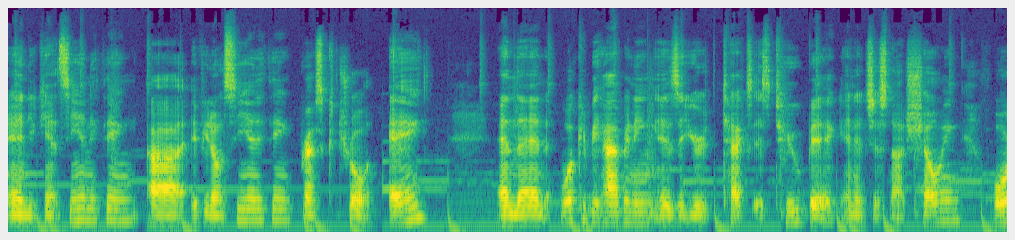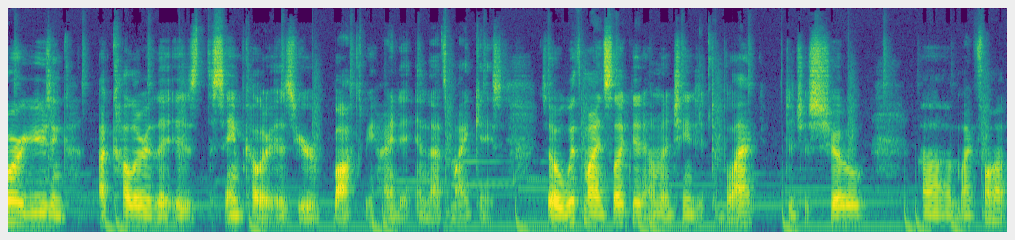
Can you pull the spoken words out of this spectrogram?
and you can't see anything. Uh, if you don't see anything, press Control A. And then what could be happening is that your text is too big and it's just not showing, or using a color that is the same color as your box behind it, and that's my case. So with mine selected, I'm going to change it to black to just show uh, my font.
